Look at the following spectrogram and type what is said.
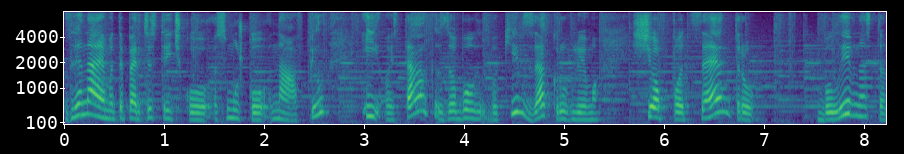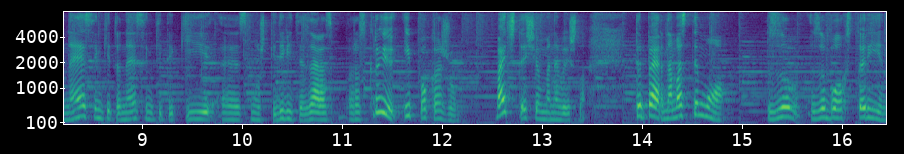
Згинаємо тепер цю стрічку смужку навпіл і ось так з обох боків закруглюємо, щоб по центру були в нас тонесенькі-тонесенькі такі е, смужки. Дивіться, зараз розкрию і покажу. Бачите, що в мене вийшло? Тепер намастимо з, з обох сторін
